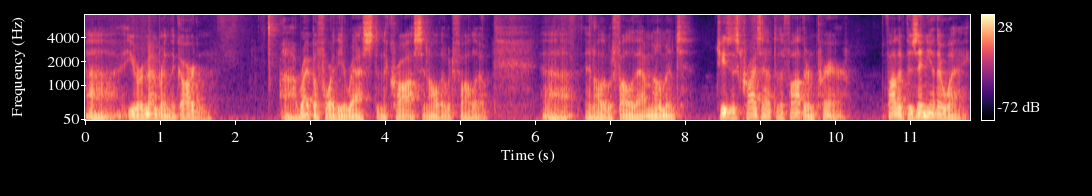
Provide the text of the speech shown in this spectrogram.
Uh, you remember in the garden, uh, right before the arrest and the cross and all that would follow, uh, and all that would follow that moment, Jesus cries out to the Father in prayer Father, if there's any other way,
